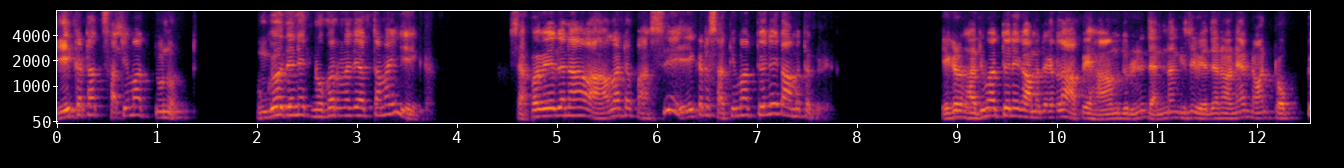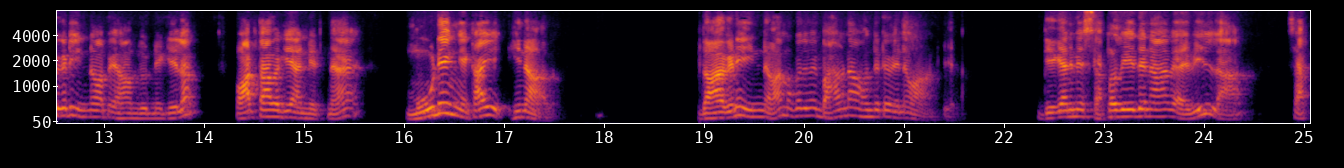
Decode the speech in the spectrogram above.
ඒකටත් සතිමත් වුණොත් හුඟ දෙනෙක් නොකරන දෙයක් තමයි ඒක. සැප වේදනාව ආවට පස්සේ ඒකට සතිමත් වෙන එක අමතක වෙනවා. ඒකට සතිමත් වෙන එක අමතක කරලා අපේ හාමුදුරනේ දැන් නම් කිසි වේදනාවක් නැහැ නවන් টොප් එකට ඉන්නවා අපේ හාමුදුරනේ කියලා වාර්තාව කියන්නෙත් නැහැ. මූණෙන් එකයි හිනාව. දාගෙන ඉන්නවා මොකද මේ භාවනාව හොඳට වෙනවා කියලා. ඒ කියන්නේ මේ සැප වේදනාව ඇවිල්ලා සැප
